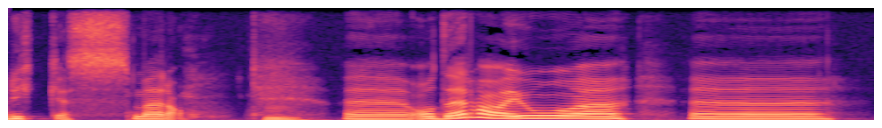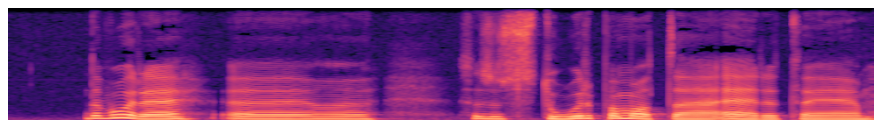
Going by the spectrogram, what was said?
lykkes med det. Mm. Eh, og der har jo eh, det vært eh, så stor på en måte ære til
